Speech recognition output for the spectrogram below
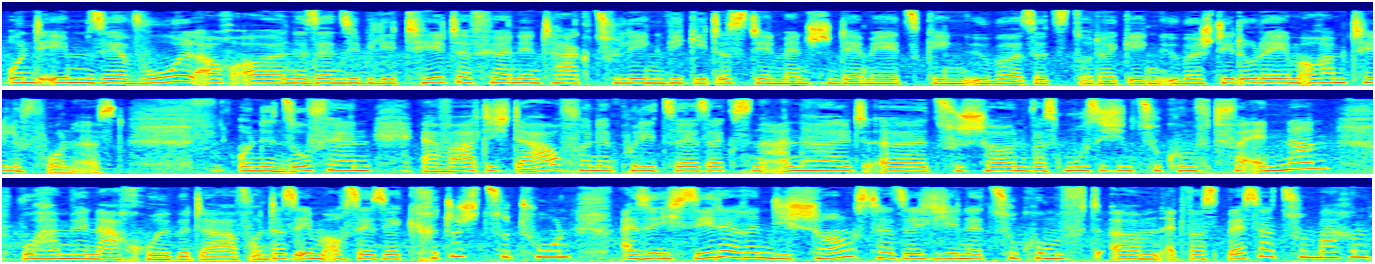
und eben sehr wohl auch eine Sensibilität dafür an den Tag zu legen, wie geht es den Menschen, der mir jetzt gegenüber sitzt oder gegenübersteht oder eben auch am Telefon ist. Und insofern erwarte ich da auch von der Polizei Sachsen-Anhalt äh, zu schauen, was muss sich in Zukunft verändern, wo haben wir Nachholbedarf und das eben auch sehr, sehr kritisch zu tun. Also ich sehe darin die Chance tatsächlich, tatsächlich in der Zukunft ähm, etwas besser zu machen.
